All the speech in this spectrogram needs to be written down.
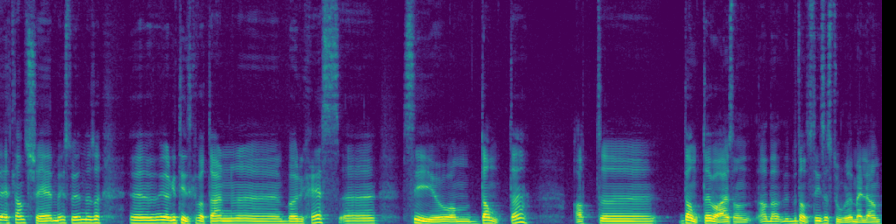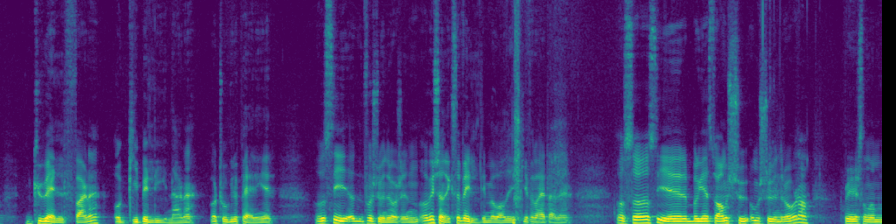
det, et eller annet skjer med historien. Men så, uh, argentinske forfatteren uh, Borges uh, sier jo om Dante at uh, Dante var en sånn På Dantes tid så sto det mellom guelferne og gibelinerne. Det var to grupperinger. Og så for 700 år siden. Og vi skjønner ikke så veldig med hva det gikk i. for å være helt ærlig. Og så sier Borges om, om 700 år da, blir det sånn om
